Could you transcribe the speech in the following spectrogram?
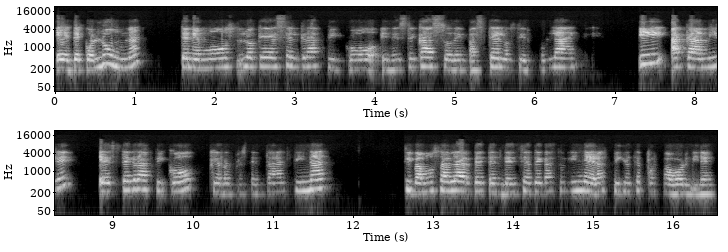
eh, de columna. Tenemos lo que es el gráfico, en este caso, de pastel o circular. Y acá, miren, este gráfico que representa al final, si vamos a hablar de tendencias de gasolineras, fíjense por favor, miren,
